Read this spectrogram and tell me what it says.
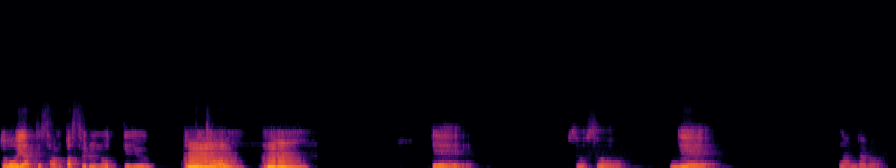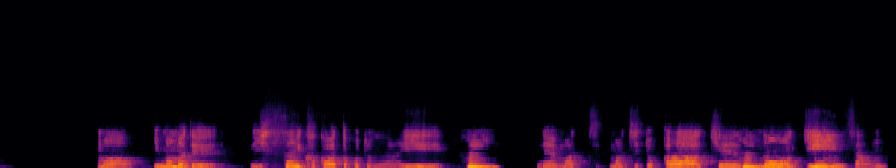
どうやって参加するのっていうこうとじゃん？ん。うん。で、そうそう。で、なんだろう。まあ、今まで一切関わったことのない、うん。ね、町町とか県の議員さん、う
